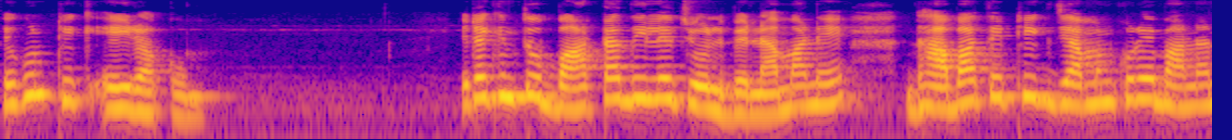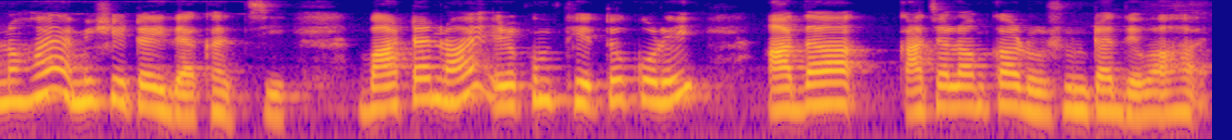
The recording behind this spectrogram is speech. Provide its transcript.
দেখুন ঠিক এই রকম। এটা কিন্তু বাটা দিলে চলবে না। মানে ধাবাতে ঠিক যেমন করে বানানো হয়, আমি সেটাই দেখাচ্ছি। বাটা নয়, এরকম থেতো করেই আদা, কাঁচা লঙ্কা, রসুনটা দেওয়া হয়।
